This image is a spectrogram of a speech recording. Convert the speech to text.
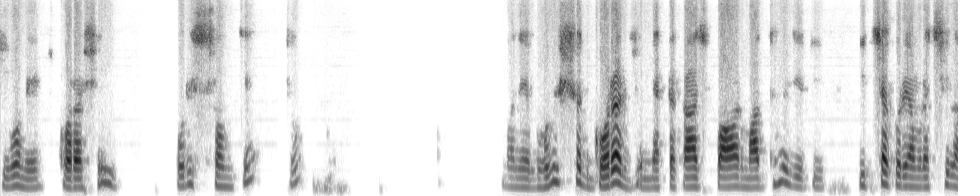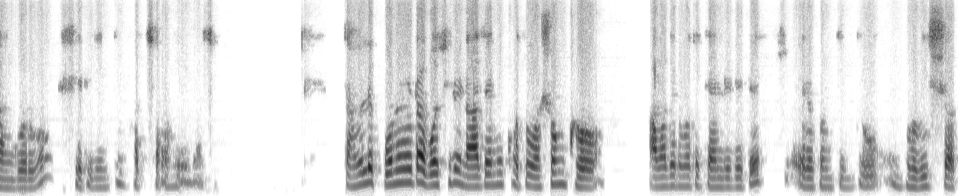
জীবনে করা সেই পরিশ্রমকে তো মানে ভবিষ্যৎ গড়ার জন্য একটা কাজ পাওয়ার মাধ্যমে যেটি ইচ্ছা করে আমরা ছিলাম গড়ব, সেটি কিন্তু হাতছাড়া হয়ে গেছে। তাহলে পনেরোটা বছরে না জানি কত অসংখ্য আমাদের মতো ক্যান্ডিডেটের এরকম কিন্তু ভবিষ্যৎ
